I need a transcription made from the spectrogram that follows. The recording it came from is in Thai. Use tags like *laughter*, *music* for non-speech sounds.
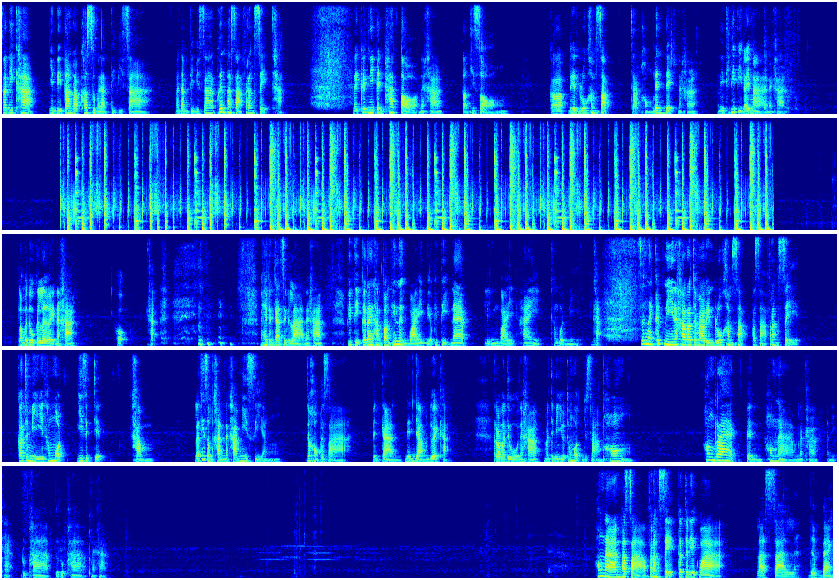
สวัสดีค่ะ ยินดีต้อนรับเข้าสู่มาดามติวิซ่า มาดามติวิซ่าเพื่อนภาษาฝรั่งเศสค่ะ ในคลิปนี้เป็นภาคต่อนะคะ ตอนที่2ก็เรียนรู้คำศัพท์จากของเล่นเด็กนะคะ อันนี้ที่พี่ติได้มานะคะ เรามาดูกันเลยนะคะโหค่ะ ไม่ให้เป็นการเสียเวลานะคะพี่ติก็ได้ทำตอนที่หนึ่งไว้ เดี๋ยวพี่ติแนบลิงก์ไว้ให้ข้างบนนี้ค่ะ ซึ่งในคลิปนี้นะคะ เราจะมาเรียนรู้คำศัพท์ภาษาฝรั่งเศส ก็จะมีทั้งหมด 27คำและที่สำคัญนะคะมีเสียงเจ้าของภาษาเป็นการเน้นย้ำด้วยค่ะ เรามาดูนะคะ มันจะมีอยู่ทั้งหมดอยู่ 3 ห้อง ห้องแรกเป็นห้องน้ำนะคะ อันนี้ค่ะ รูปภาพดูรูปภาพนะคะ ห้องน้ำภาษาฝรั่งเศสก็จะเรียกว่า la salle de bain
